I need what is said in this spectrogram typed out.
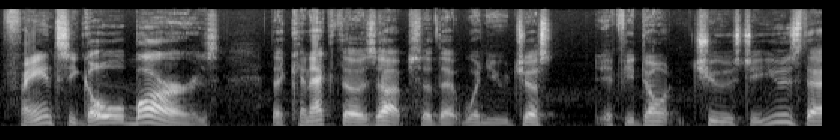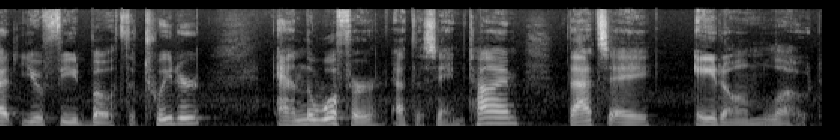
fancy gold bars that connect those up so that when you just, if you don't choose to use that, you feed both the tweeter and the woofer at the same time. That's a 8 ohm load.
